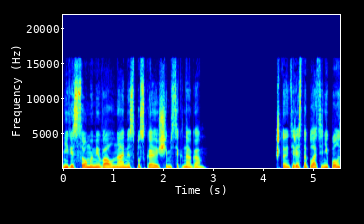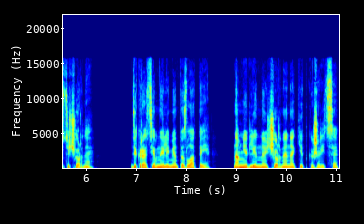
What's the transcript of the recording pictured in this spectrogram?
невесомыми волнами, спускающимися к ногам. Что интересно, платье не полностью черное. Декоративные элементы золотые. На мне длинная черная накидка жрицы,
